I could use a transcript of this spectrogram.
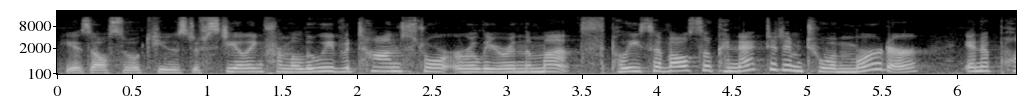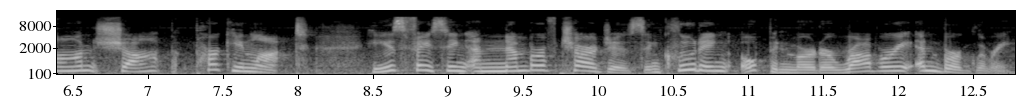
He is also accused of stealing from a Louis Vuitton store earlier in the month. Police have also connected him to a murder in a pawn shop parking lot. He is facing a number of charges, including open murder, robbery, and burglary.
